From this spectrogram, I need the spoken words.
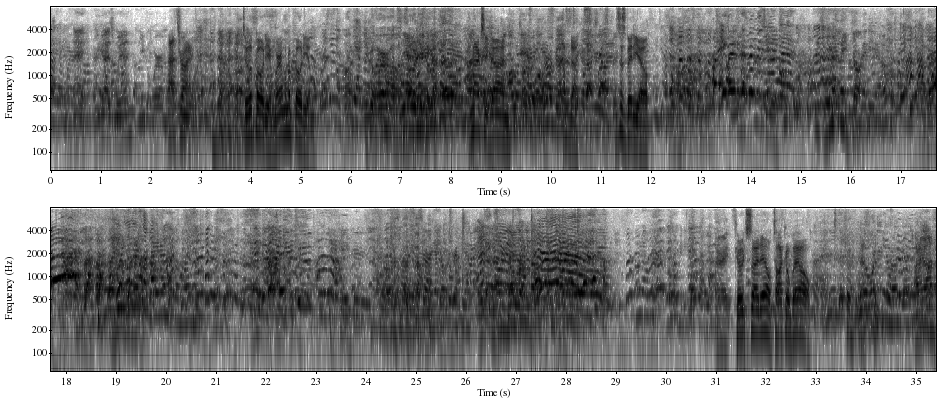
Hey, you guys win. You can wear them. That's right. To the podium. Wear them on the podium. You can wear them on the podium. I'm actually done. I'm done. This is video. It's usually dark. Sorry, I don't trip you. Coach Seidel, Taco Bell.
